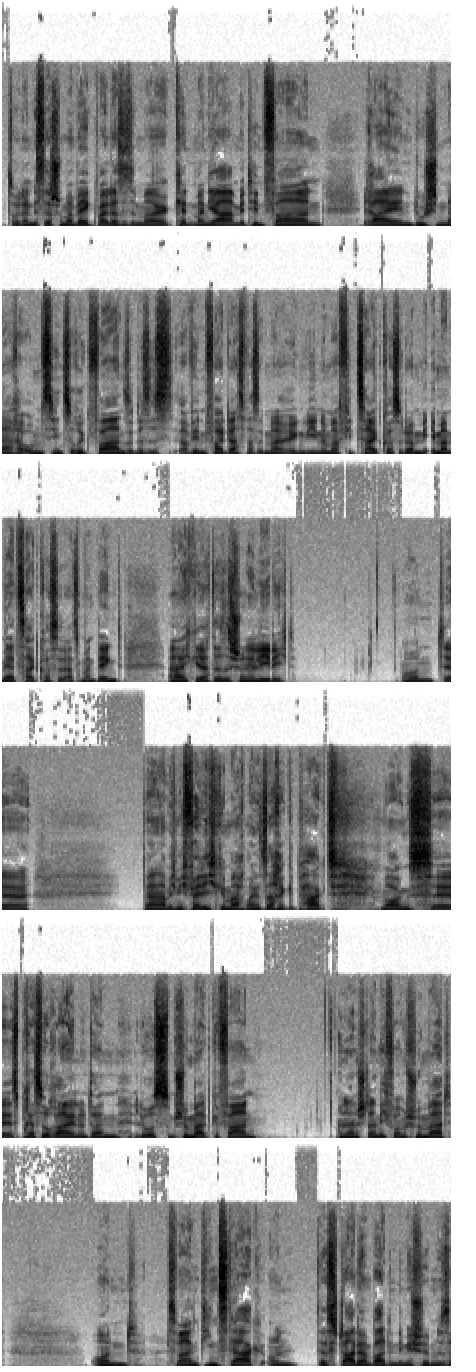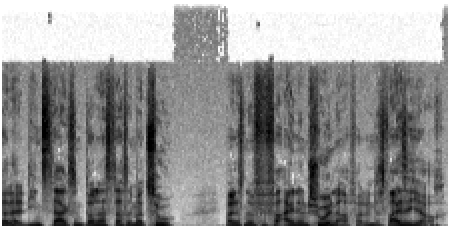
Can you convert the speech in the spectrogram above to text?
So, dann ist das schon mal weg, weil das ist immer, kennt man ja, mit hinfahren, rein, duschen, nachher umziehen, zurückfahren. So, das ist auf jeden Fall das, was immer irgendwie nochmal viel Zeit kostet oder immer mehr Zeit kostet, als man denkt. Dann habe ich gedacht, das ist schon erledigt. Und äh, dann habe ich mich fertig gemacht, meine Sache gepackt, morgens äh, Espresso rein und dann los zum Schwimmbad gefahren. Und dann stand ich vor dem Schwimmbad und es war ein Dienstag und das Stadionbad, in dem ich schwimme, das hat halt dienstags und donnerstags immer zu, weil das nur für Vereine und Schulen aufhat und das weiß ich ja auch.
